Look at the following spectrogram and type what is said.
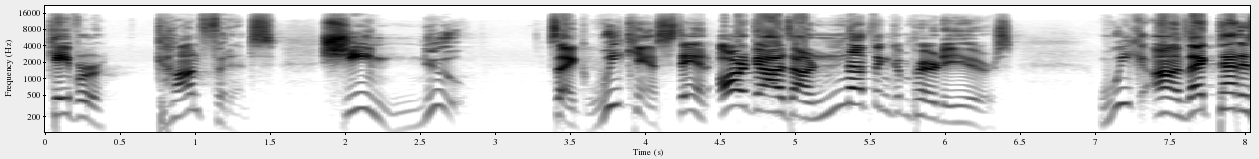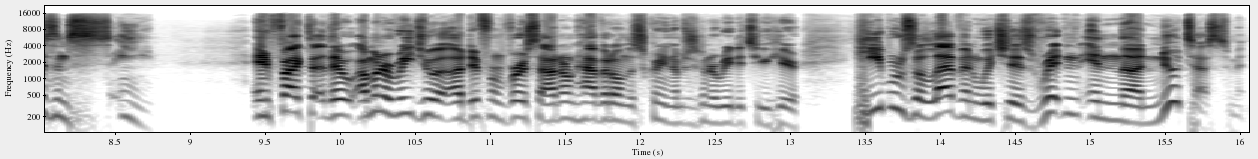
gave her confidence. She knew. It's like, we can't stand. Our gods are nothing compared to yours. We, uh, like, that is insane. In fact, there, I'm going to read you a, a, different verse. I don't have it on the screen. I'm just going to read it to you here. Hebrews 11, which is written in the New Testament,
